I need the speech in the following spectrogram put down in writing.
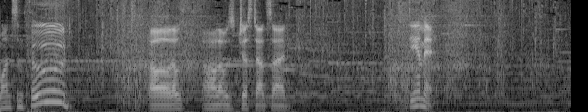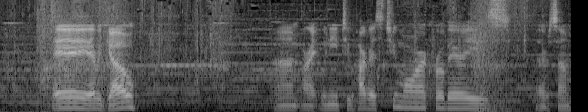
Who wants some food? Oh, that was oh, that was just outside. Damn it. Hey, there we go. Um, all right, we need to harvest two more crowberries. There's some.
